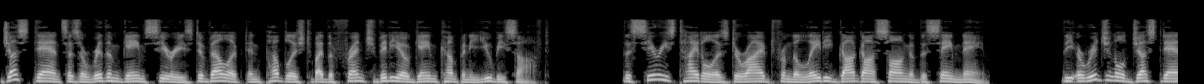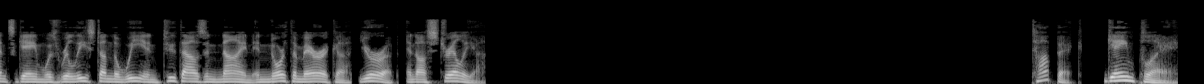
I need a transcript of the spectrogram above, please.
Just Dance is a rhythm game series developed and published by the French video game company Ubisoft. The series title is derived from the Lady Gaga song of the same name. The original Just Dance game was released on the Wii in 2009 in North America, Europe, and Australia. Gameplay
